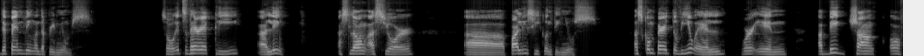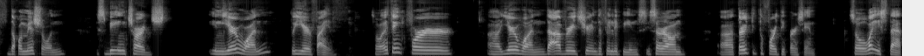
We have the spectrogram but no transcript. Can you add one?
depending on the premiums. So it's directly uh, linked as long as your uh, policy continues as compared to VUL, wherein a big chunk of the commission is being charged in year one to year five. So I think for uh, year one, the average here in the Philippines is around uh, 30 to 40%. So why is that?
